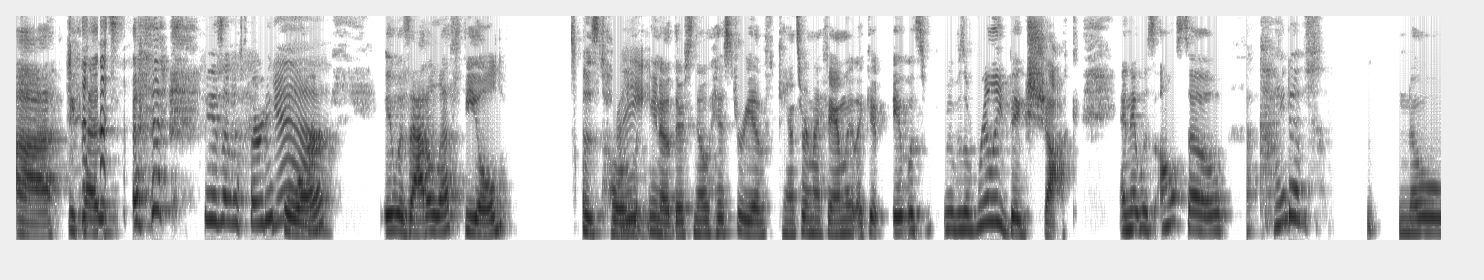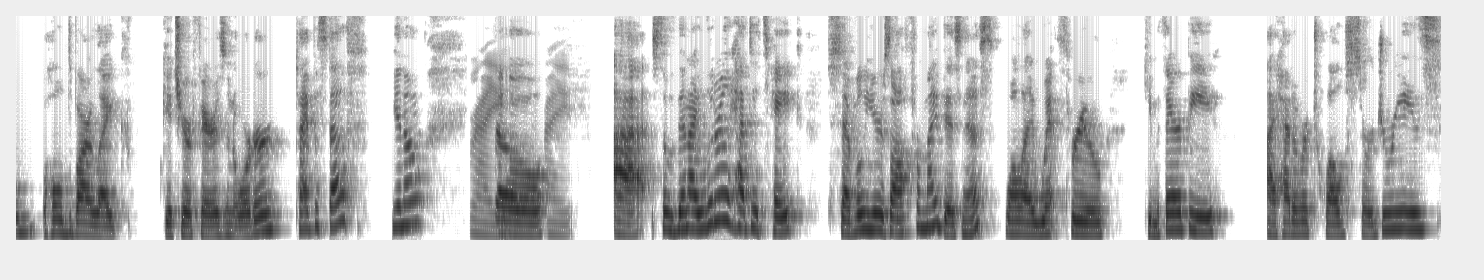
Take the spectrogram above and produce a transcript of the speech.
Uh, because because I was 34, Yeah. it was out of left field. It was totally, Right. you know, there's no history of cancer in my family. Like it, it was, it was a really big shock, and it was also kind of no holds bar, like get your affairs in order type of stuff, you know. Right. So right. uh, so then I literally had to take several years off from my business while I went through chemotherapy. I had over 12 surgeries,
